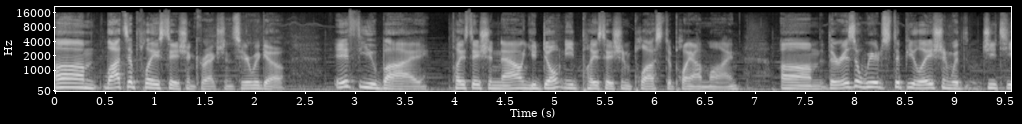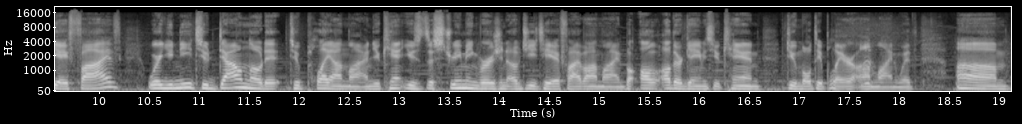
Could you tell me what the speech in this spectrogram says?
Um, lots of PlayStation corrections. Here we go. If you buy PlayStation Now, you don't need PlayStation Plus to play online. Um, there is a weird stipulation with GTA 5 where you need to download it to play online. You can't use the streaming version of GTA 5 online, but all other games you can do multiplayer online with. Um,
